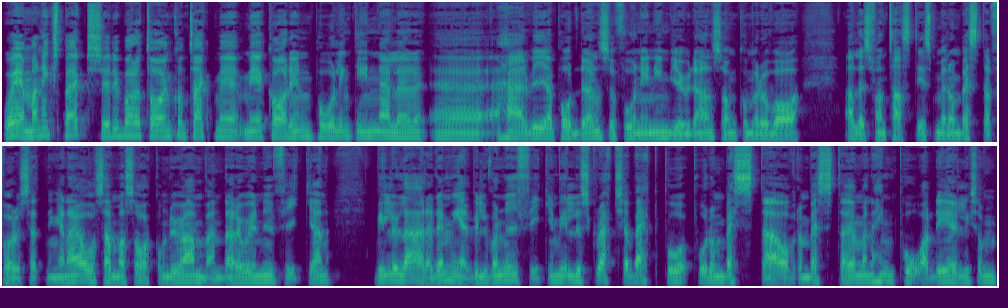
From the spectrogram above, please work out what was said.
och är man expert så är det bara att ta en kontakt med, med Karin på LinkedIn eller eh, här via podden så får ni en inbjudan som kommer att vara alldeles fantastisk med de bästa förutsättningarna. Och samma sak om du är användare och är nyfiken. Vill du lära dig mer? Vill du vara nyfiken? Vill du scratcha back på, på de bästa av de bästa? Ja, men häng på. Det är liksom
